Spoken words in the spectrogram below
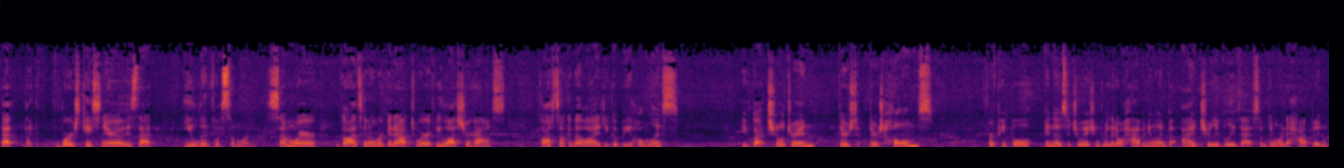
That like worst case scenario is that you live with someone somewhere. God's gonna work it out to where if you lost your house, God's not gonna allow you to go be homeless. You've got children. There's there's homes for people in those situations where they don't have anyone. But I truly believe that if something were to happen,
